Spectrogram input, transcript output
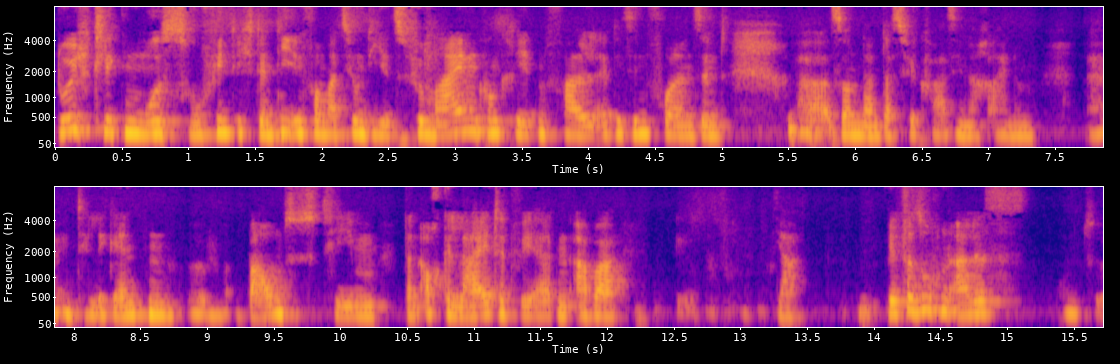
durchklicken muss, wo finde ich denn die Informationen, die jetzt für meinen konkreten Fall äh, die sinnvollen sind, äh, sondern dass wir quasi nach einem äh, intelligenten äh, Baumsystem dann auch geleitet werden. Aber ja, wir versuchen alles und äh,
